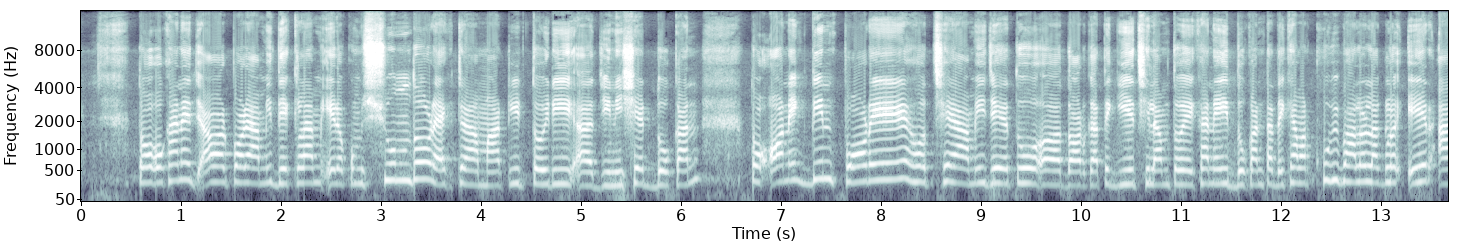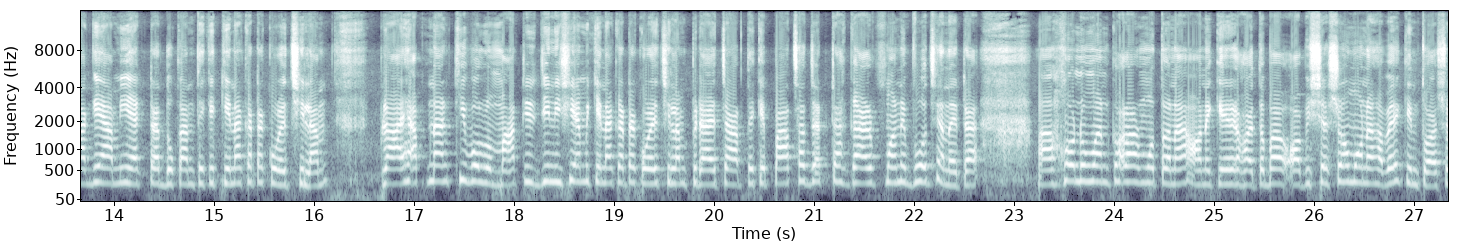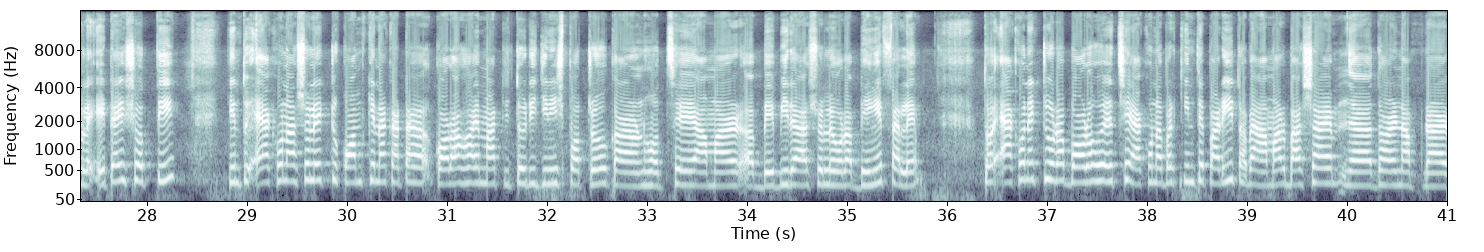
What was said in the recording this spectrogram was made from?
তো ওখানে যাওয়ার পরে আমি দেখলাম এরকম সুন্দর একটা মাটির তৈরি জিনিসের দোকান। তো অনেক দিন পরে হচ্ছে আমি যেহেতু দরগাতে গিয়েছিলাম, তো এখানে এই দোকানটা দেখে আমার খুবই ভালো লাগল। এর আগে আমি একটা দোকান থেকে কেনাকাটা করেছিলাম। প্রায় আপনার, কি বলব, মাটির জিনিসই আমি কেনাকাটা করেছিলাম প্রায় চার থেকে পাঁচ হাজার টাকার মানে বোঝেন এটা হনুমান অনুমান করার মতো না। অনেকে হয়তো বা অবিশ্বাসও মনে হবে, কিন্তু আসলে এটাই সত্যি। কিন্তু এখন আসলে একটু কম কেনাকাটা করা হয় মাটির তৈরি জিনিসপত্র, কারণ হচ্ছে আমার বেবিরা আসলে ওরা ভেঙে ফেলে। তো এখন একটু ওরা বড় হয়েছে, এখন আবার কিনতে পারি। তবে আমার বাসায় ধরেন আপনার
